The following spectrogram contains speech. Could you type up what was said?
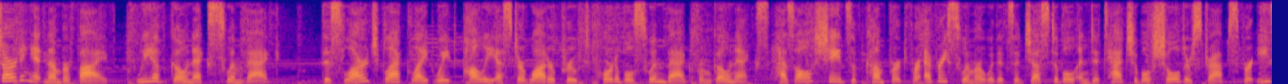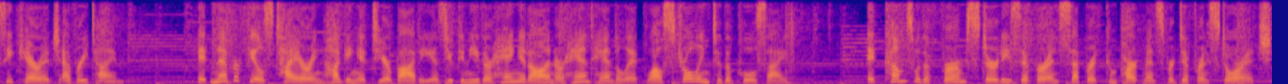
Starting at number 5, we have GoNex Swim Bag. This large black lightweight polyester waterproofed portable swim bag from GoNex has all shades of comfort for every swimmer with its adjustable and detachable shoulder straps for easy carriage every time. It never feels tiring hugging it to your body as you can either hang it on or handhandle it while strolling to the poolside. It comes with a firm sturdy zipper and separate compartments for different storage,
